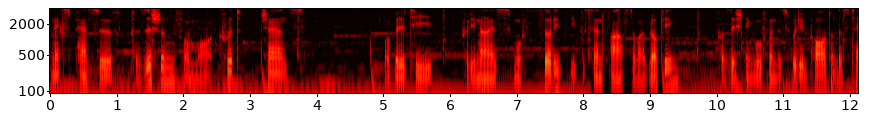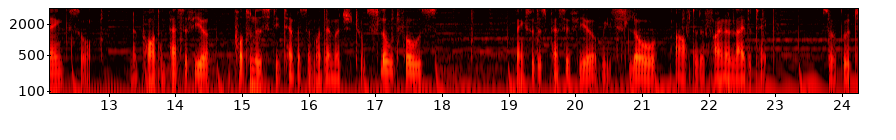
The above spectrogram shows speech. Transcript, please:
Next passive, position for more crit chance. Mobility, pretty nice, move 33% faster while blocking. Positioning movement is really important as tank, so an important passive here. Opportunist, the 10% more damage to slowed foes, Thanks to this passive here, we slow after the final light attack. So good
